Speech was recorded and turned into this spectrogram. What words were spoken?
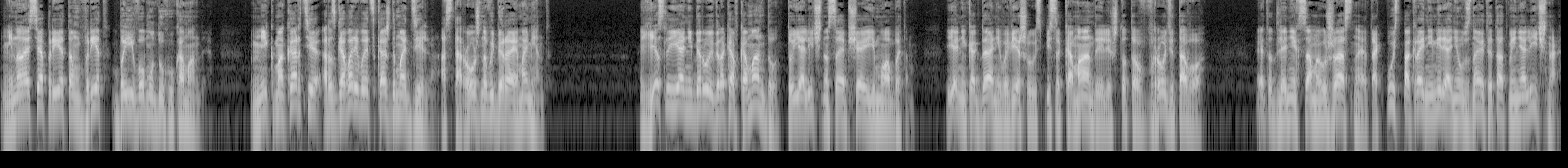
не нанося при этом вред боевому духу команды. Мик Маккарти разговаривает с каждым отдельно, осторожно выбирая момент. Если я не беру игрока в команду, то я лично сообщаю ему об этом. Я никогда не вывешиваю список команды или что-то вроде того. Это для них самое ужасное, так пусть, по крайней мере, они узнают это от меня лично.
